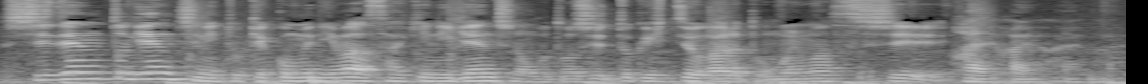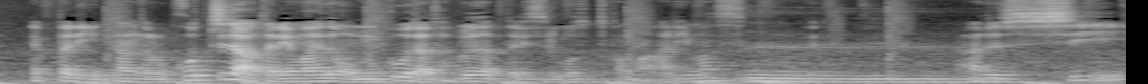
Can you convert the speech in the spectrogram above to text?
自然と現地に溶け込むには先に現地のことを知っておく必要があると思いますしはいはいはいはい。やっぱりなんだろうこっちでは当たり前でも向こうではタブーだったりすることとかもあります。あるし、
